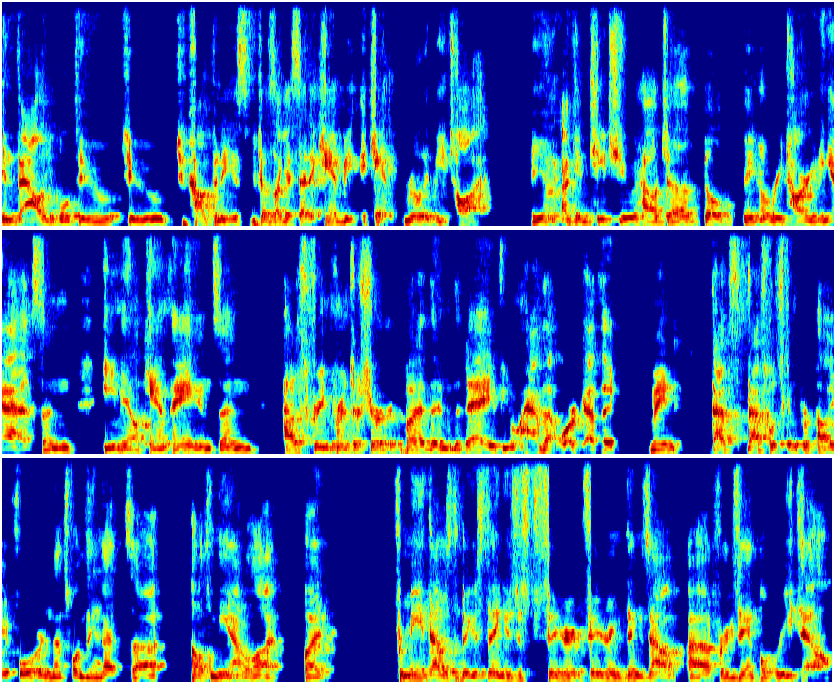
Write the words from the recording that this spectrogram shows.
invaluable to to to companies because like i said it can't be it can't really be taught. You know i can teach you how to build you know retargeting ads and email campaigns and how to screen print a shirt. But at the end of the day if you don't have that work ethic i mean that's that's what's going to propel you forward. And that's one thing yeah. that's uh, helped me out a lot. But for me that was the biggest thing is just figuring figuring things out. Uh, for example retail.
